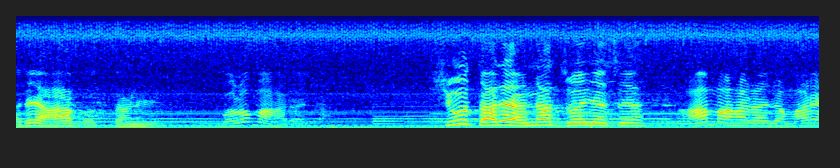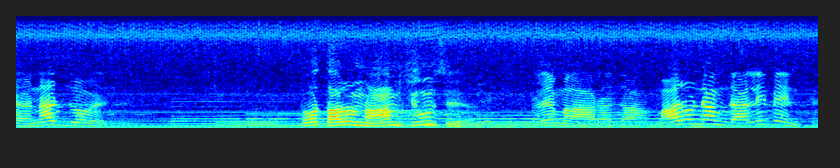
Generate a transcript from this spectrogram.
અરે હા ભક્તાણી બોલો મહારાજા. શું તારે અનાજ જોઈએ છે? હા મહારાજા મારે અનાજ જોવે છે. તો તારું નામ શું છે? અરે મહારાજા મારું નામ ડાલીબેન છે.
